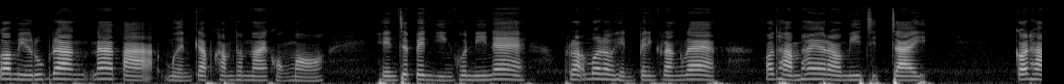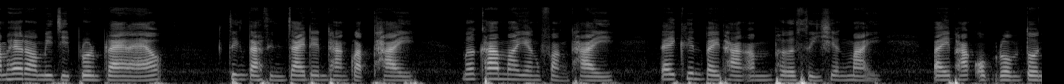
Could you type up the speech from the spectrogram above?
ก็มีรูปร่างหน้าตาเหมือนกับคำทำนายของหมอ เห็นจะเป็นหญิงคนนี้แน่ เพราะเมื่อเราเห็นเป็นครั้งแรก ก็ทำให้เรามีจิตใจ ก็ทำให้เรามีจิตปรนแปรแล้ว จึงตัดสินใจเดินทางกลับไทย เมื่อข้ามมายังฝั่งไทย ได้ขึ้นไปทางอำเภอศรีเชียงใหม่ ไปพักอบรมตน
